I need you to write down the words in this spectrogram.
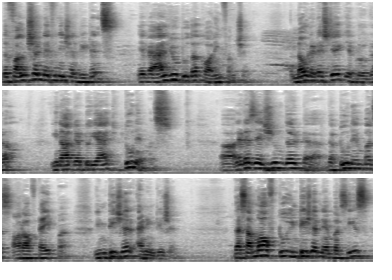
the function definition returns a value to the calling function. Now let us take a program in order to add two numbers. Uh, let us assume that uh, the two numbers are of type uh, integer and integer. The sum of two integer numbers is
